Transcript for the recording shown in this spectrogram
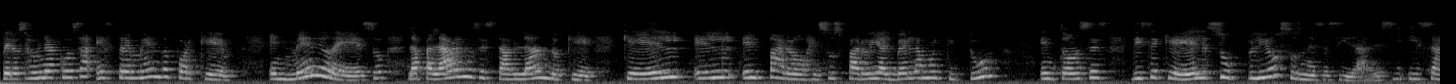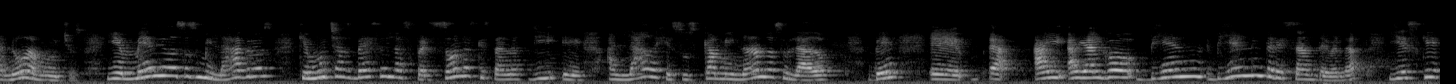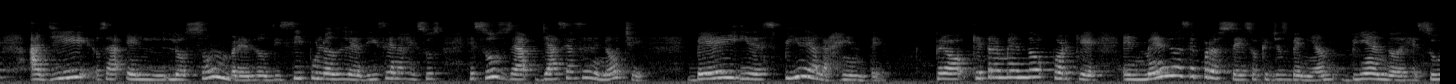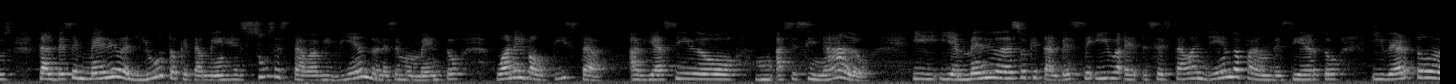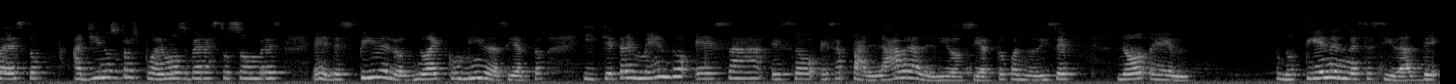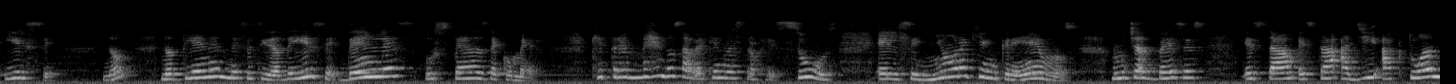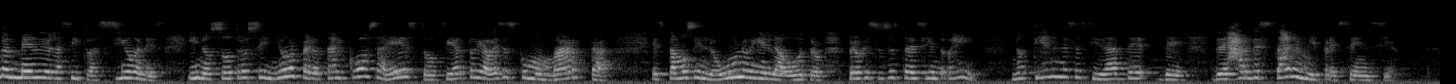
Pero sabe una cosa, es tremendo porque en medio de eso, la palabra nos está hablando que, que él, él, él paró, Jesús paró y al ver la multitud, entonces dice que Él suplió sus necesidades y, sanó a muchos. Y en medio de esos milagros que muchas veces las personas que están allí eh, al lado de Jesús, caminando a su lado, ven, eh, hay, algo bien, bien interesante, ¿verdad? Y es que allí, o sea, los hombres, los discípulos le dicen a Jesús, Jesús, ya se hace de noche, ve y despide a la gente. Pero qué tremendo porque en medio de ese proceso que ellos venían viendo de Jesús, tal vez en medio del luto que también Jesús estaba viviendo en ese momento, Juan el Bautista había sido asesinado. Y, en medio de eso que tal vez se, iba, eh, se estaban yendo para un desierto y ver todo esto, allí nosotros podemos ver a estos hombres, eh, despídelos, no hay comida, ¿cierto? Y qué tremendo esa, eso, esa palabra de Dios, ¿cierto? Cuando dice, no, em, no tienen necesidad de irse, ¿no? No tienen necesidad de irse, denles ustedes de comer. Qué tremendo saber que nuestro Jesús el Señor a quien creemos muchas veces está, está allí actuando en medio de las situaciones y nosotros, Señor, pero tal cosa, esto, ¿cierto? Y a veces como Marta, estamos en lo uno y en la otro, pero Jesús está diciendo, hey, no tiene necesidad de, de dejar de estar en mi presencia.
